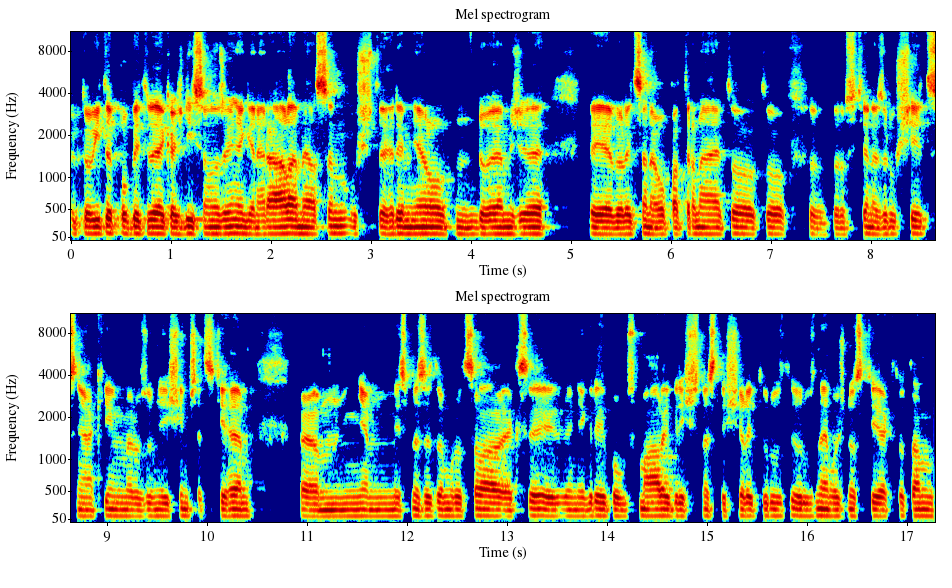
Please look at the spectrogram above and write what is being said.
Tak to víte, pobyt je každý samozřejmě generálem. Já jsem už tehdy měl dojem, že je velice neopatrné to, to prostě nezrušit s nějakým rozumnějším předstihem. Ehm, my jsme se tomu docela jaksi někdy pousmáli, když jsme slyšeli tu různé možnosti, jak to tam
